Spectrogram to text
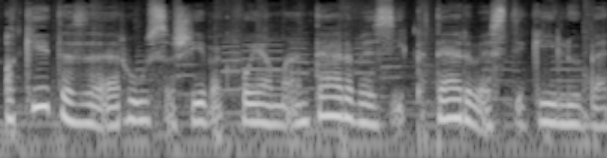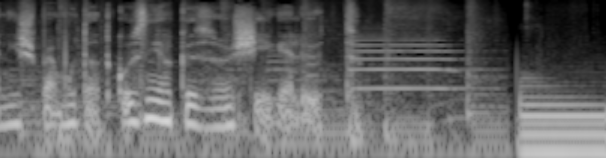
A 2020-as évek folyamán tervezik, tervezték élőben is bemutatkozni a közönség előtt. rózsaszín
